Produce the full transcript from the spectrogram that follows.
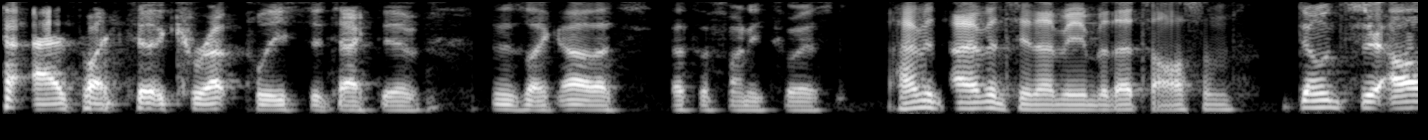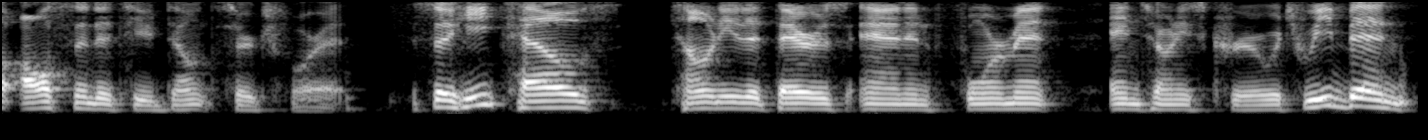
as like the corrupt police detective. And it's like, oh, that's that's a funny twist. I haven't I haven't seen that meme, but that's awesome. Don't ser- I'll, I'll send it to you. Don't search for it. So he tells Tony that there's an informant in Tony's crew, which we've been.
